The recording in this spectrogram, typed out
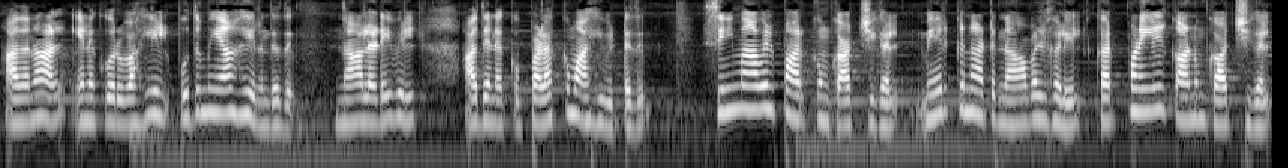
அதனால் எனக்கு ஒரு வகையில் புதுமையாக இருந்தது. நாளடைவில் அது எனக்கு பழக்கமாகிவிட்டது. சினிமாவில் பார்க்கும் காட்சிகள் மேற்கு நாட்டு நாவல்களில் கற்பனையில் காணும் காட்சிகள்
